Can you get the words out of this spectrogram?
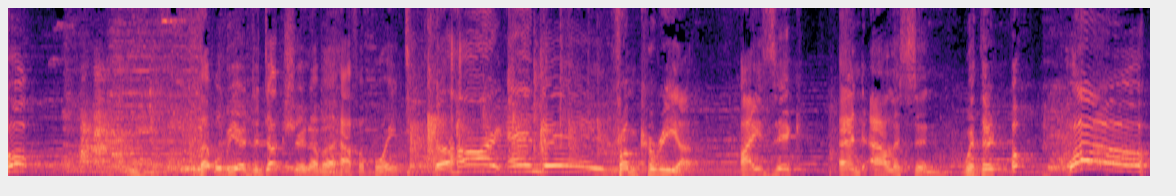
Oh! That will be a deduction of a half a point. The heart ending! From Korea, Isaac and Allison with their. Oh! Whoa!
